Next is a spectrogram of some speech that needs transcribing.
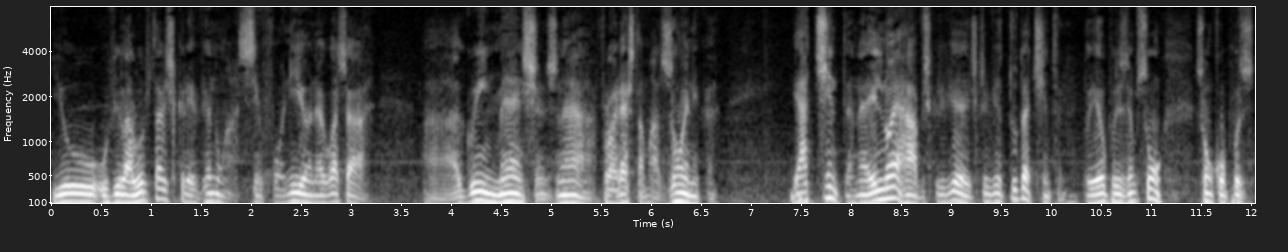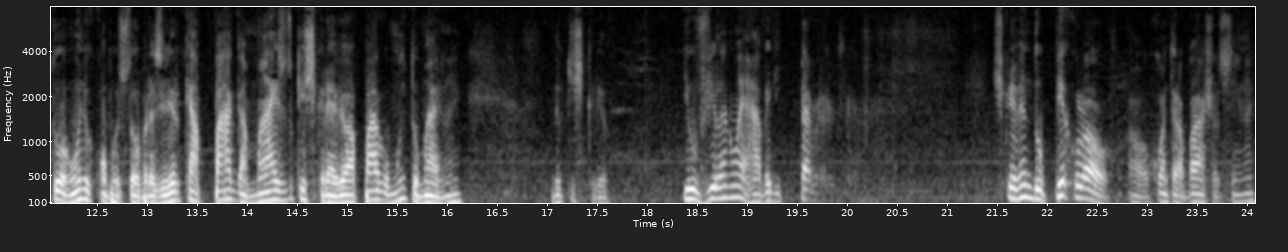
E o, o Vila Lobos estava escrevendo uma sinfonia, um negócio, a, a Green Mansions, né? a Floresta Amazônica. E a tinta, né? Ele não errava, escrevia, escrevia tudo a tinta. Né? Eu, por exemplo, sou um, sou um compositor, o único compositor brasileiro que apaga mais do que escreve. Eu apago muito mais, né? Do que escrevo. E o Vila não errava, ele escrevendo do piccolo ao, ao contrabaixo, assim, né?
